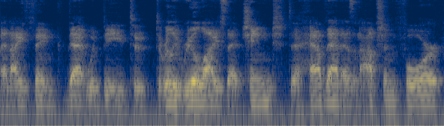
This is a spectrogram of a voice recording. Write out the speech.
And I think that would be to, to really realize that change, to have that as an option for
